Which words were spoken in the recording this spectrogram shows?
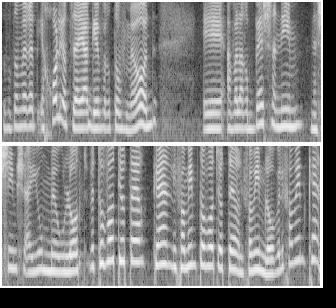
זאת אומרת, יכול להיות שהיה גבר טוב מאוד, אה, אבל הרבה שנים, נשים שהיו מעולות וטובות יותר, כן, לפעמים טובות יותר, לפעמים לא, ולפעמים כן.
